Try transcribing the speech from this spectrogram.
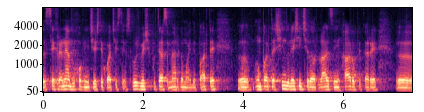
ă, se hrănea duhovnicește cu aceste slujbe și putea să meargă mai departe, ă, împărtășindu-le și celorlalți din harul pe care, ă,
